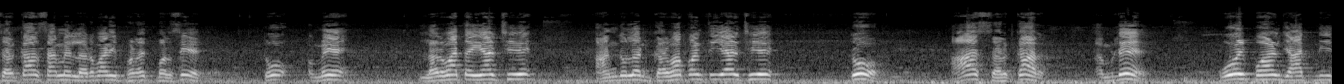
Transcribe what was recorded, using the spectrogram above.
સરકાર સામે લડવાની ફરજ પડશે, તો અમે લડવા તૈયાર છીએ. આંદોલન કરવા પણ તૈયાર છીએ, તો આ સરકાર અમને કોઈ પણ જાતની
